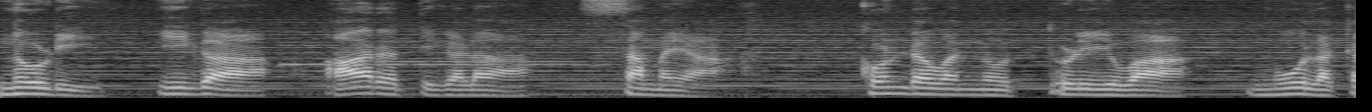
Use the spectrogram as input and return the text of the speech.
ನೋಡಿ, ಈಗ ಆರತಿಗಳ ಸಮಯ. ಕೊಂಡವನ್ನು ತುಳಿಯುವ ಮೂಲಕ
